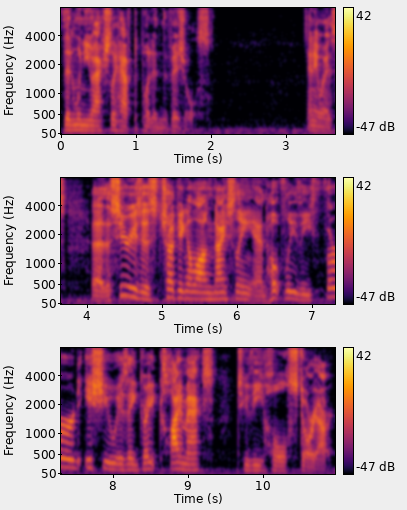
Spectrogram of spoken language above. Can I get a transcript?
than when you actually have to put in the visuals. Anyways, uh, the series is chugging along nicely, and hopefully the third issue is a great climax to the whole story arc,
